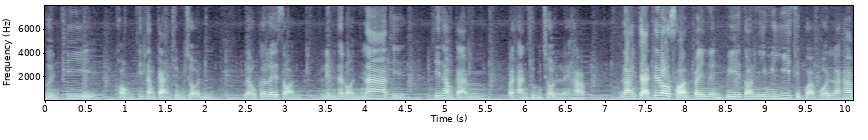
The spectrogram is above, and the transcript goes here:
พื้นที่ ของที่ทำการชุมชน เราก็เลยสอนริมถนนหน้าที่ที่ทำการประธานชุมชนเลยครับ หลังจากที่เราสอนไป 1 ปีตอนนี้มี 20 กว่าคนแล้วครับ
